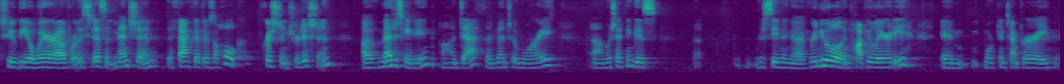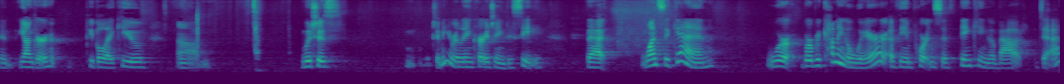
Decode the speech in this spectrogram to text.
to be aware of, or at least he doesn't mention, the fact that there's a whole Christian tradition of meditating on death and memento mori, um, which I think is receiving a renewal in popularity in more contemporary and younger people like you, um, which is, to me, really encouraging to see that once again, we're, we're becoming aware of the importance of thinking about death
